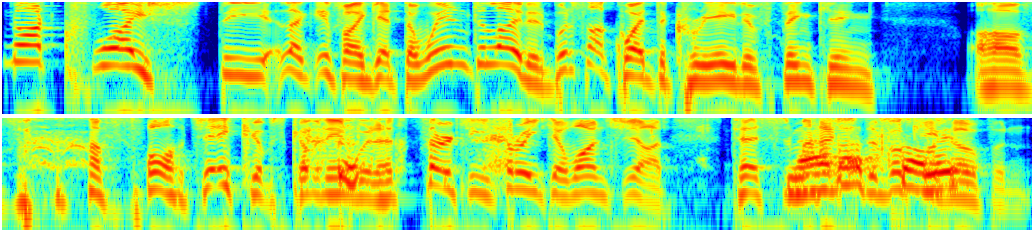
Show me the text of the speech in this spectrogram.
Not quite the like if I get the win, delighted, but it's not quite the creative thinking of, Paul Jacobs coming in with a 33 to 1 shot to smash no, the bookies solid. open.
